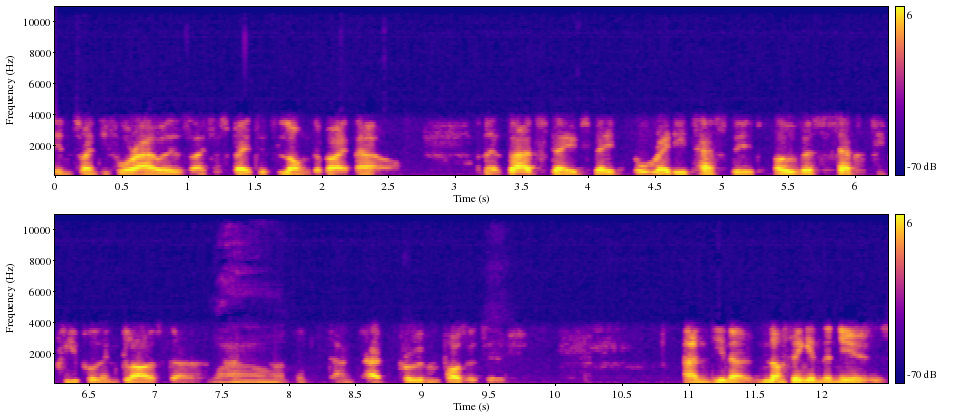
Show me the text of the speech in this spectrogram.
in 24 hours. I suspect it's longer by now. And at that stage, they'd already tested over 70 people in Glasgow. Wow. And, and had proven positive. And you know, nothing in the news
